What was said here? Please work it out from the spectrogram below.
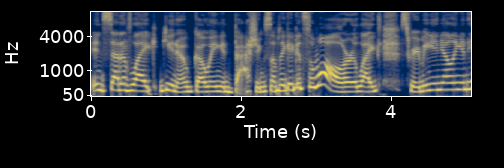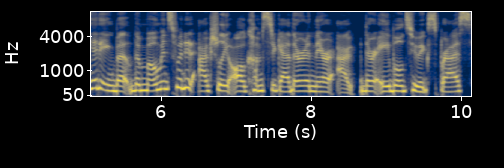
instead of like you know going and bashing something against the wall or like screaming and yelling and hitting but the moments when it actually all comes together and they're they're able to express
